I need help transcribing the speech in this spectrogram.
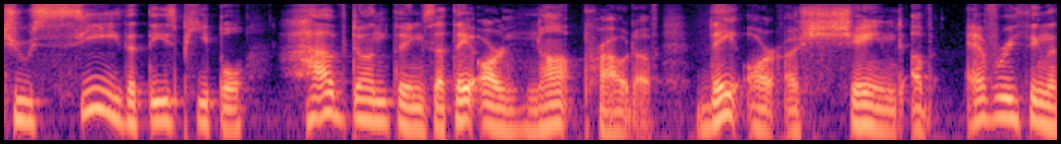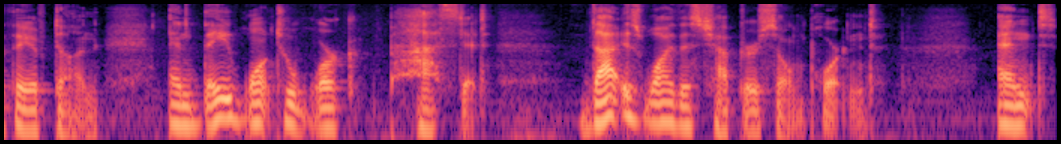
to see that these people have done things that they are not proud of. They are ashamed of everything that they have done and they want to work past it. That is why this chapter is so important. And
